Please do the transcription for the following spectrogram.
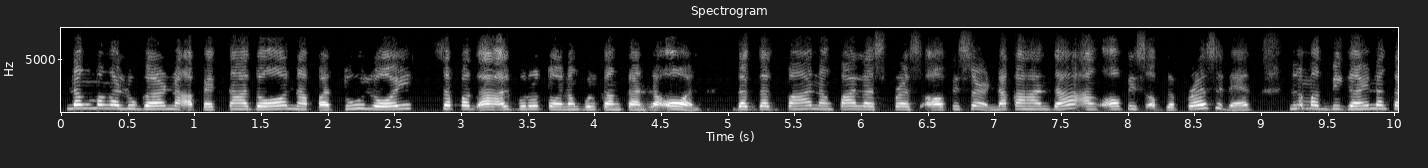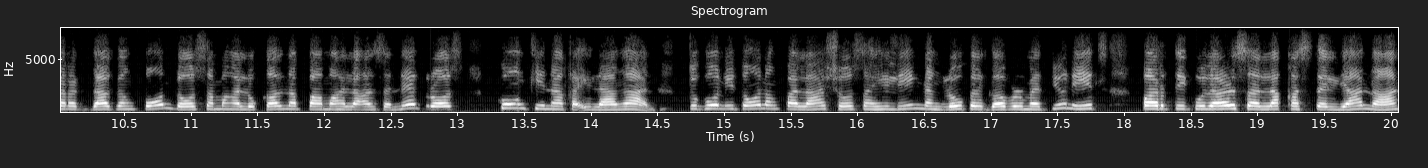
ng mga lugar na apektado na patuloy sa pag-aalburuto ng Bulkang Kanlaon. Dagdag pa ng Palace Press Officer, nakahanda ang Office of the President na magbigay ng karagdagang pondo sa mga lokal na pamahalaan sa Negros kung kinakailangan. Tugon ito ng palasyo sa hiling ng local government units, partikular sa La Castellana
